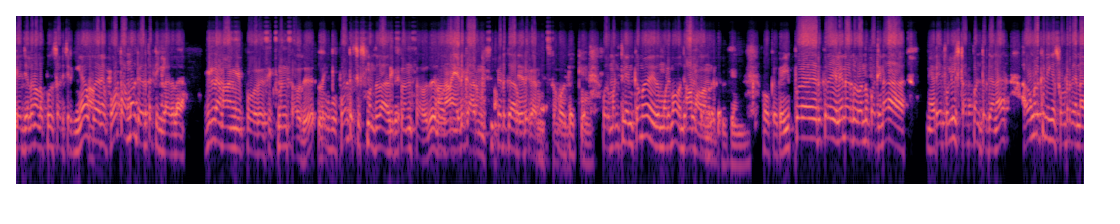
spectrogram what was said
கேஜ் எல்லாம் நல்லா புதுசு அடிச்சிருக்கீங்க. போட்ட அமௌண்ட் எடுத்துட்டீங்களா அதுல இல்ல நாங்க இப்போ ஒரு சிக்ஸ் மந்த்ஸ் ஆகுது. லைக் போட்டு சிக்ஸ் மந்த் தான் சிக்ஸ் மந்த்ஸ் ஆகுது. நான் எடுக்க ஆரம்பிச்சிட்டோம். எடுக்க எடுக்க ஆரம்பிச்சிட்டோம். ஓகே ஓகே ஒரு மந்த்லி இன்கம் இது மூலியமா வந்து ஆமா வந்துட்டு இருக்கேன் ஓகே ஓகே இப்போ இருக்கிற இளைஞர்கள் வந்து பாத்தீங்கன்னா நிறைய தொழில் ஸ்டார்ட் பண்ணிட்டு இருக்காங்க. அவங்களுக்கு நீங்க சொல்றது என்ன?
